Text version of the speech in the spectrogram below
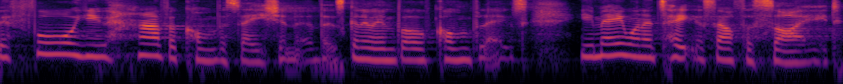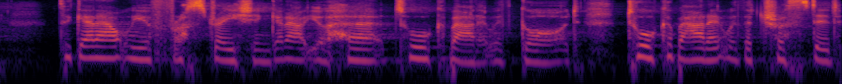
before you have a conversation that's going to involve conflict, you may want to take yourself aside to get out your frustration, get out your hurt, talk about it with God, talk about it with a trusted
